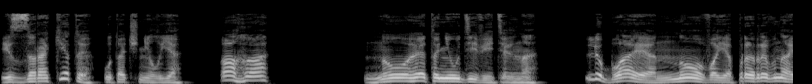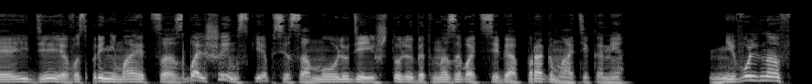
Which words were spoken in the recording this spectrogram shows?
«Из-за ракеты?» — уточнил я. «Ага». «Но это неудивительно. Любая новая прорывная идея воспринимается с большим скепсисом у людей, что любят называть себя прагматиками. Невольно в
